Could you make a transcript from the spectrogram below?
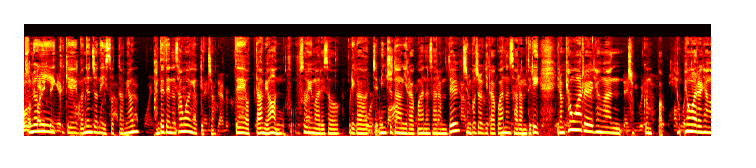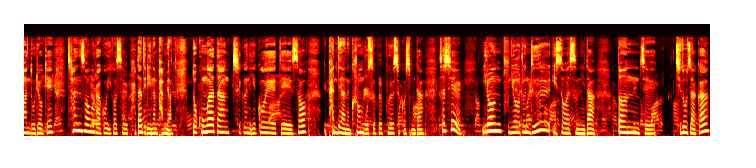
분명히 그게 몇 년 전에 있었다면 반대되는 상황이었겠죠. 그때였다면 소위 말해서 우리가 민주당이라고 하는 사람들, 진보적이라고 하는 사람들이 이런 평화를 향한 접근법, 평화를 향한 노력에 찬성을 하고 이것을 받아들이는 반면 또 공화당 측은 이거에 대해서 반대하는 그런 모습을 보였을 것입니다. 사실 이런 분열은 늘 있어 왔습니다. 어떤 이제 지도자가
